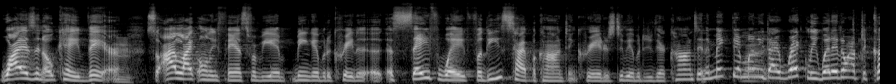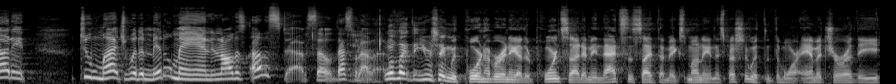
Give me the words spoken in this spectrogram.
why isn't it okay there? Mm. So I like OnlyFans for being being able to create a, a safe way for these type of content creators to be able to do their content and make their money directly where they don't have to cut it too much with a middleman and all this other stuff. So that's what I love. Well, like you were saying with Pornhub or any other porn site, I mean that's the site that makes money, and especially with the, the more amateur or the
